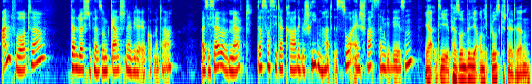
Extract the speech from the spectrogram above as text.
antworte, dann löscht die Person ganz schnell wieder ihr Kommentar. Weil sie selber bemerkt, das, was sie da gerade geschrieben hat, ist so ein Schwachsinn gewesen. Ja, die Person will ja auch nicht bloßgestellt werden.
